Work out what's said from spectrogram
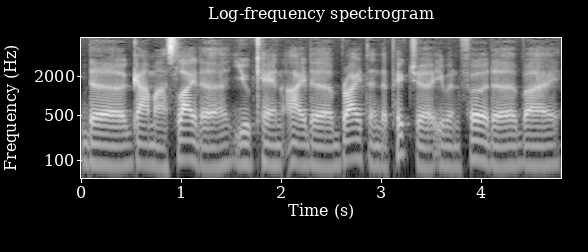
the gamma slider, you can either brighten the picture even further by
